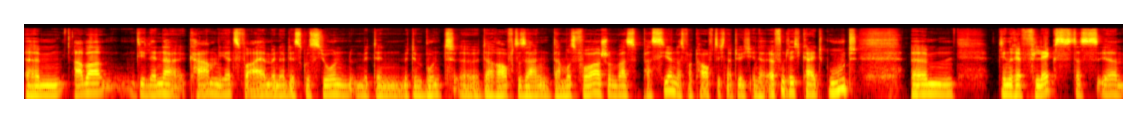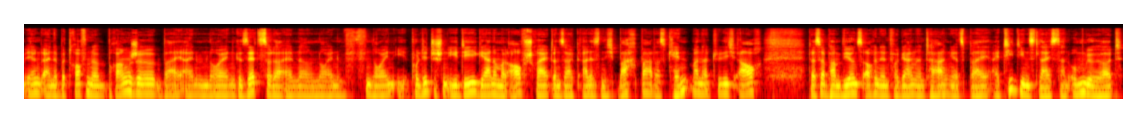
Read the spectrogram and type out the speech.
Ähm, aber die Länder kamen jetzt vor allem in der Diskussion mit, den, mit dem Bund äh, darauf zu sagen, da muss vorher schon was passieren. Das verkauft sich natürlich in der Öffentlichkeit gut. Ähm, den Reflex, dass äh, irgendeine betroffene Branche bei einem neuen Gesetz oder einer neuen, neuen politischen Idee gerne mal aufschreit und sagt, alles nicht machbar. Das kennt man natürlich auch. Deshalb haben wir uns auch in den vergangenen Tagen jetzt bei IT-Dienstleistern umgehört,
